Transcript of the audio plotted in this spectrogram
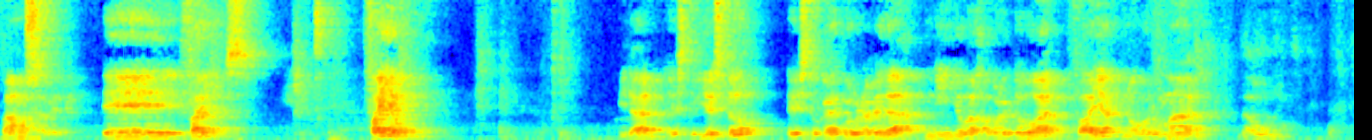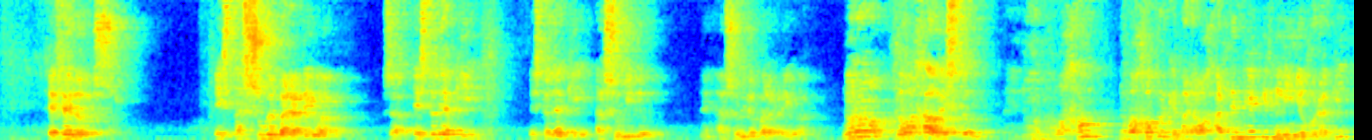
vamos a ver. Eh, fallas. Falla 1. Mirad, esto y esto. Esto cae por gravedad, niño baja por el tobogán, falla normal, la 1. F2. Esta sube para arriba. O sea, esto de aquí, esto de aquí ha subido. ¿eh? Ha subido para arriba. No, no, no, no ha bajado esto. No, no bajado, no bajado porque para bajar tendría que ir el niño por aquí.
